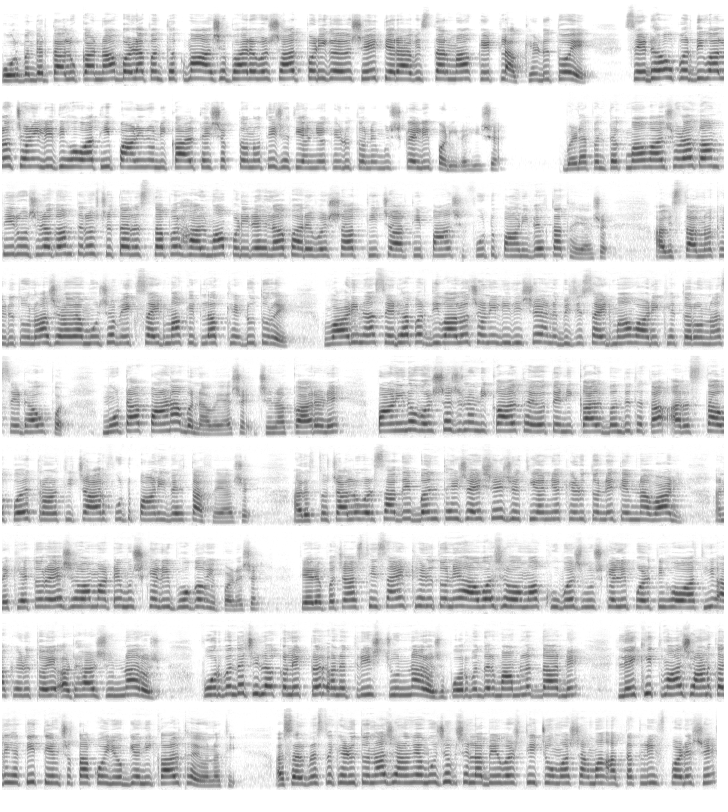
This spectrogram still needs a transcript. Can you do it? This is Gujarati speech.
પોરબંદર તાલુકાના બરડા પંથકમાં આજે ભારે વરસાદ પડી ગયો છે. ત્યારે આ વિસ્તારમાં કેટલાક ખેડૂતોએ સેઢા ઉપર દિવાલો ચણી લીધી હોવાથી પાણીનો નિકાલ થઈ શકતો નથી, જેથી અન્ય ખેડૂતોને મુશ્કેલી પડી રહી છે. બરડા પંથકમાં વાસોડા ગામથી રોજડા ગામ તરફ જતા રસ્તા પર હાલમાં પડી રહેલા ભારે વરસાદથી ચારથી પાંચ ફૂટ પાણી વહેતા થયા છે. આ વિસ્તારના ખેડૂતોના જણાવ્યા મુજબ, એક સાઈડમાં કેટલાક ખેડૂતોએ વાડીના સેઢા પર દિવાલો ચણી લીધી છે અને બીજી સાઈડમાં વાડી ખેતરોના સેઢા ઉપર મોટા પાણા બનાવ્યા છે, જેના કારણે પાણીનો વર્ષજનો નિકાલ થયો. તે નિકાલ બંધ થતાં આ રસ્તા ઉપર ત્રણથી ચાર ફૂટ પાણી વહેતા થયા છે. આ રસ્તો ચાલુ વરસાદે બંધ થઈ જાય છે, જેથી અન્ય ખેડૂતોને તેમના વાડી અને ખેતરોએ જવા માટે મુશ્કેલી ભોગવવી પડે છે. ત્યારે પચાસથી સાઠ ખેડૂતોને આવવા જવામાં ખૂબ જ મુશ્કેલી પડતી હોવાથી આ ખેડૂતોએ અઢાર જૂનના રોજ પોરબંદર જિલ્લા કલેક્ટર અને ત્રીસ જૂનના રોજ પોરબંદર મામલતદારને લેખિતમાં જાણ કરી હતી, તેમ છતાં કોઈ યોગ્ય નિકાલ થયો નથી. અસરગ્રસ્ત ખેડૂતોના જણાવ્યા મુજબ છેલ્લા બે વર્ષથી ચોમાસામાં આ તકલીફ પડે છે.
